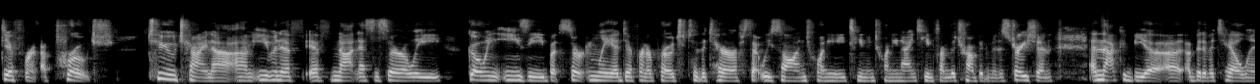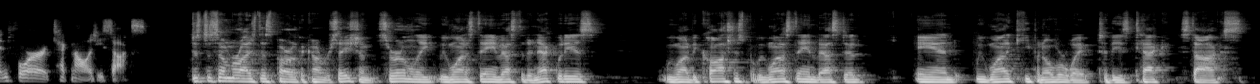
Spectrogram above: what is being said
different approach to China, um, even if if not necessarily going easy, but certainly a different approach to the tariffs that we saw in 2018 and 2019 from the Trump administration, and that could be a, a bit of a tailwind for technology stocks. just to summarize this part of the conversation, certainly we want to stay invested in equities. We want to be cautious, but we want to stay invested and we want to keep an overweight to these tech stocks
